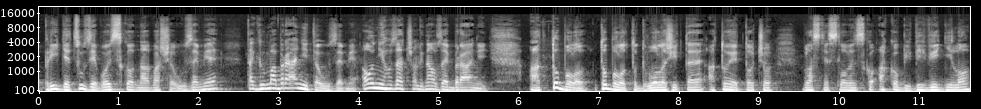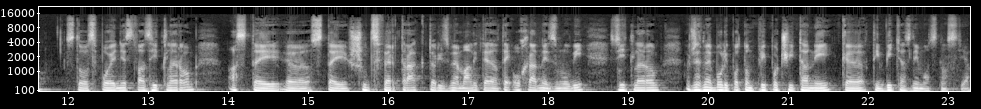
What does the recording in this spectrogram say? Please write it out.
príde cudzie vojsko na vaše územie, tak ju má brániť to územie. A oni ho začali naozaj brániť. A to bolo, to bolo to dôležité a to je to, čo vlastne Slovensko akoby vyvinilo z toho spojenectva s Hitlerom a z tej, e, z tej Schutzvertrag, ktorý sme mali, teda tej ochrannej zmluvy s Hitlerom, že sme boli potom pripočítaní k tým výťazným mocnostiam.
